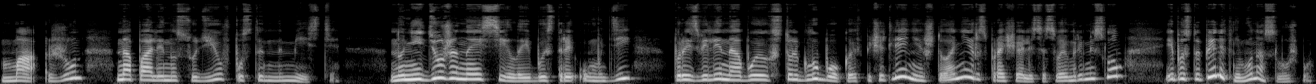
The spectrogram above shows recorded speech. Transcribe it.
Ма Жун напали на судью в пустынном месте, но недюжинная сила и быстрый ум Ди – произвели на обоих столь глубокое впечатление, что они распрощались со своим ремеслом и поступили к нему на службу.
